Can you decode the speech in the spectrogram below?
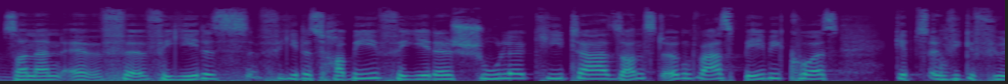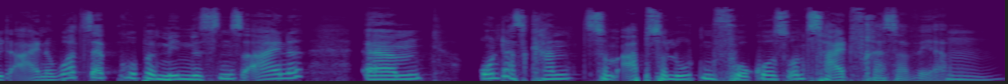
sondern äh, für, für, jedes, für jedes Hobby, für jede Schule, Kita, sonst irgendwas, Babykurs, gibt's irgendwie gefühlt eine WhatsApp-Gruppe, mindestens eine. Ähm, und das kann zum absoluten Fokus und Zeitfresser werden.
